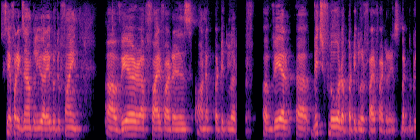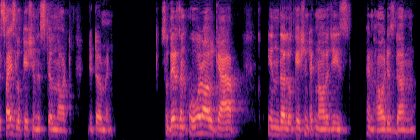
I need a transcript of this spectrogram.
Say, for example, you are able to find uh, where a firefighter is on a particular, uh, where, uh, which floor a particular firefighter is, but the precise location is still not determined. So there is an overall gap in the location technologies and how it is done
